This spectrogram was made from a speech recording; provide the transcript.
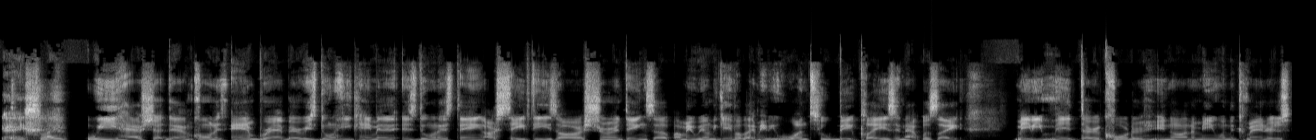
Hey, Slay. We have shut down corners, and Bradberry's doing. He came in is doing his thing. Our safeties are shoring things up. I mean, we only gave up like maybe one, two big plays, and that was like maybe mid third quarter. You know what I mean? When the Commanders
